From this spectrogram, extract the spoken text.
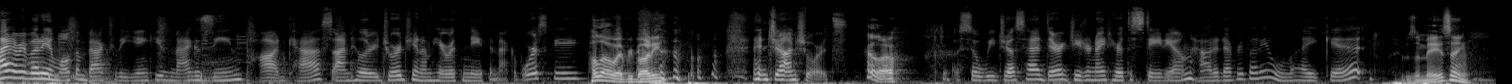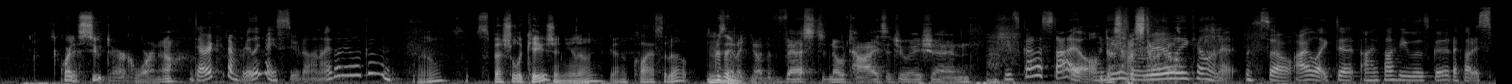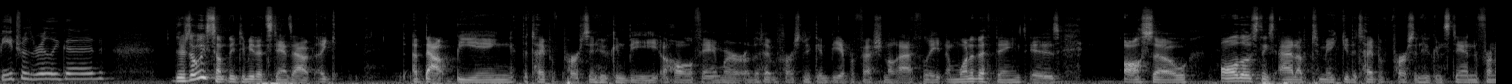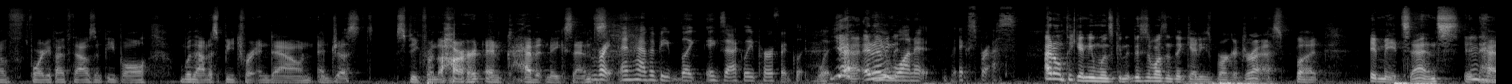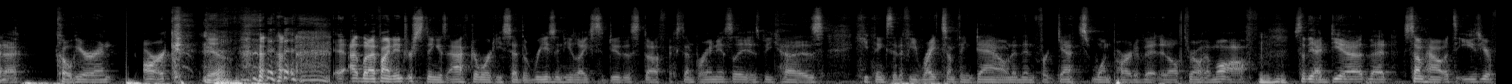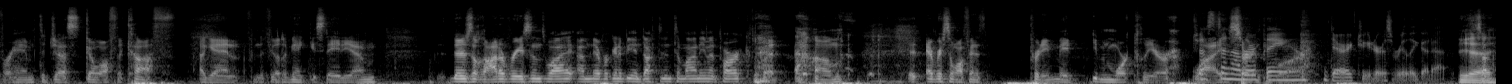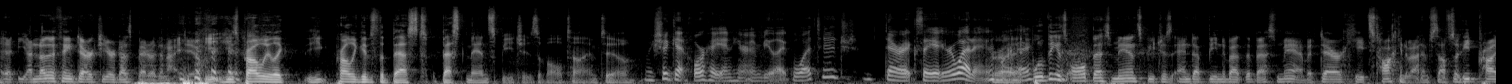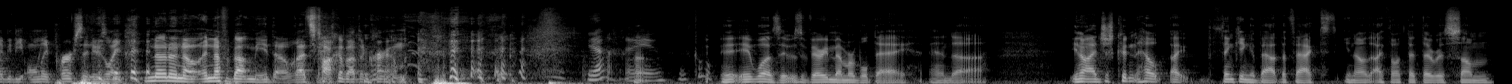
Hi, everybody, and welcome back to the Yankees Magazine podcast. I'm Hillary Giorgi, and I'm here with Nathan Maciborski Hello, everybody. and John Schwartz. Hello. So, we just had Derek Jeter night here at the stadium. How did everybody like it? it was amazing. It's quite a suit Derek wore now. Derek had a really nice suit on. I thought he looked good. Well, it's a special occasion, you know. You got to class it up. I'm saying mm-hmm. like you know the vest no tie situation. He's got a style. does have a He's style. really killing it. So, I liked it. I thought he was good. I thought his speech was really good. There's always something to me that stands out like about being the type of person who can be a Hall of Famer or the type of person who can be a professional athlete. And one of the things is also all those things add up to make you the type of person who can stand in front of 45,000 people without a speech written down and just speak from the heart and have it make sense. Right. And have it be like exactly perfect, like what Yeah, and I you mean- want to express. I don't think anyone's gonna. This wasn't the Gettysburg Address, but it made sense. It mm-hmm. had a coherent arc. Yeah. What I find interesting is afterward he said the reason he likes to do this stuff extemporaneously is because he thinks that if he writes something down and then forgets one part of it, it'll throw him off. So the idea that somehow it's easier for him to just go off the cuff again from the field of Yankee Stadium. There's a lot of reasons why I'm never going to be inducted into Monument Park, but um, every so often it's pretty made even more clear why Just another certain thing people are. Derek Jeter is really good at. Yeah. So, uh, another thing Derek Jeter does better than I do. he, he's probably like he probably gives the best best man speeches of all time too. We should get Jorge in here and be like, "What did Derek say at your wedding?" Right. Jorge? Well, the thing is, all best man speeches end up being about the best man, but Derek hates talking about himself, so he'd probably be the only person who's like, no, no, no, enough about me, though. Let's talk about the groom. yeah, I mean, it was cool. It, it was. It was a very memorable day, and uh, you know, I just couldn't help I, thinking about the fact. You know, I thought that there was some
